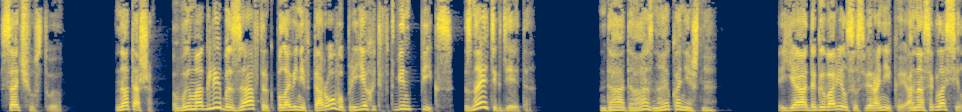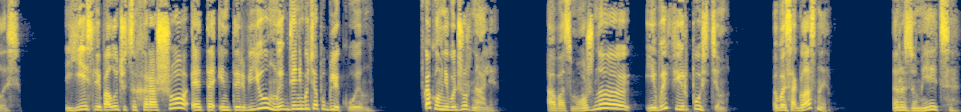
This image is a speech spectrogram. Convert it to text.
«Сочувствую. Наташа, вы могли бы завтра к половине второго приехать в Твин Пикс. Знаете, где это?» «Да, да, знаю, конечно». «Я договорился с Вероникой, она согласилась. Если получится хорошо, это интервью мы где-нибудь опубликуем. В каком-нибудь журнале. А, возможно, и в эфир пустим. Вы согласны?» «Разумеется.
